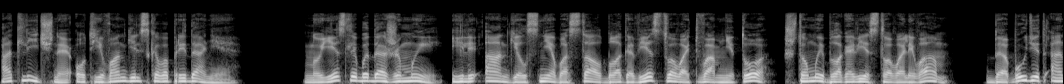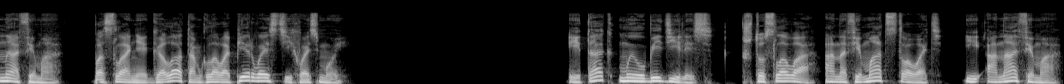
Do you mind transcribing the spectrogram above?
отличное от евангельского предания. Но если бы даже мы или ангел с неба стал благовествовать вам не то, что мы благовествовали вам, да будет анафема. Послание к Галатам, глава 1, стих 8. Итак, мы убедились, что слова «анафематствовать» и «анафема»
